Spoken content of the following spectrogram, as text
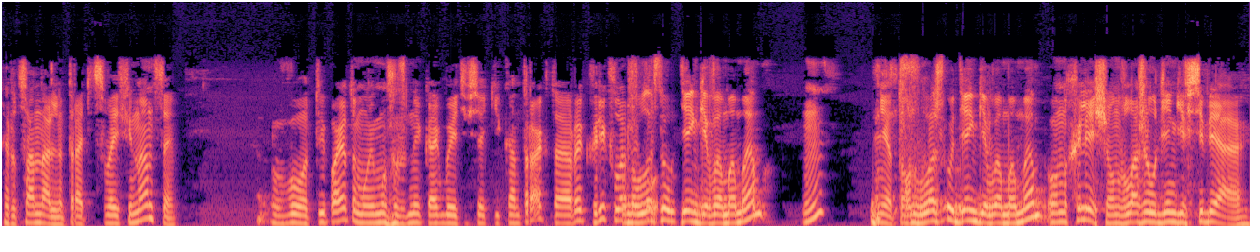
рационально тратит свои финансы. Вот, и поэтому ему нужны как бы эти всякие контракты. А Рик, Рик Флэр... Он вложил деньги в МММ? М? Нет, Он он, вложил деньги в МММ? он хлеще, он вложил деньги в себя.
